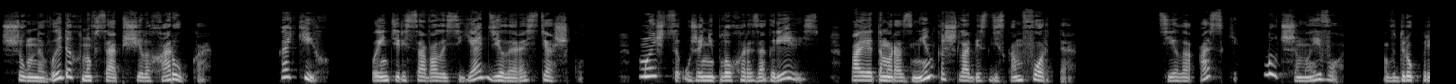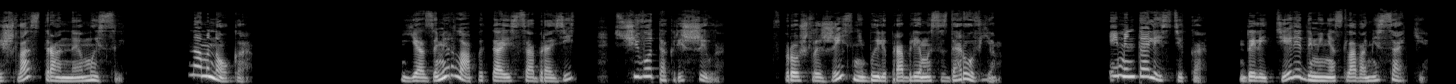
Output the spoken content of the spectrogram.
шумно выдохнув, сообщила Харука. Каких? Поинтересовалась я, делая растяжку. Мышцы уже неплохо разогрелись, поэтому разминка шла без дискомфорта. Тело Аски лучше моего. Вдруг пришла странная мысль. Намного. Я замерла, пытаясь сообразить, с чего так решила. В прошлой жизни были проблемы со здоровьем и менталистика. Долетели до меня слова Мисаки.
